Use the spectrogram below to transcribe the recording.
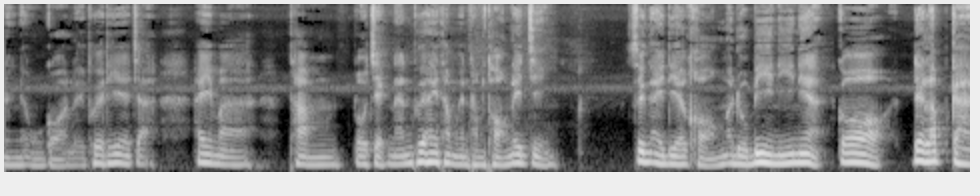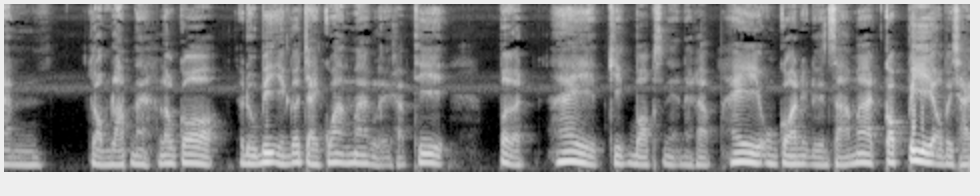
หนึ่งในองค์กรเลย เพื่อที่จะให้มาทำโปรเจกต์นั้นเพื่อให้ทำเงินทำทองได้จริง ซึ่งไอเดียของ Adobe นี้เนี่ยก็ได้รับการยอมรับนะ แล้วก็ Adobe เองก็ใจกว้างมากเลยครับ ที่เปิดให้ Kickbox เนี่ยนะครับ ให้องค์กรอื่นๆ สามารถ Copy เอาไปใช้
